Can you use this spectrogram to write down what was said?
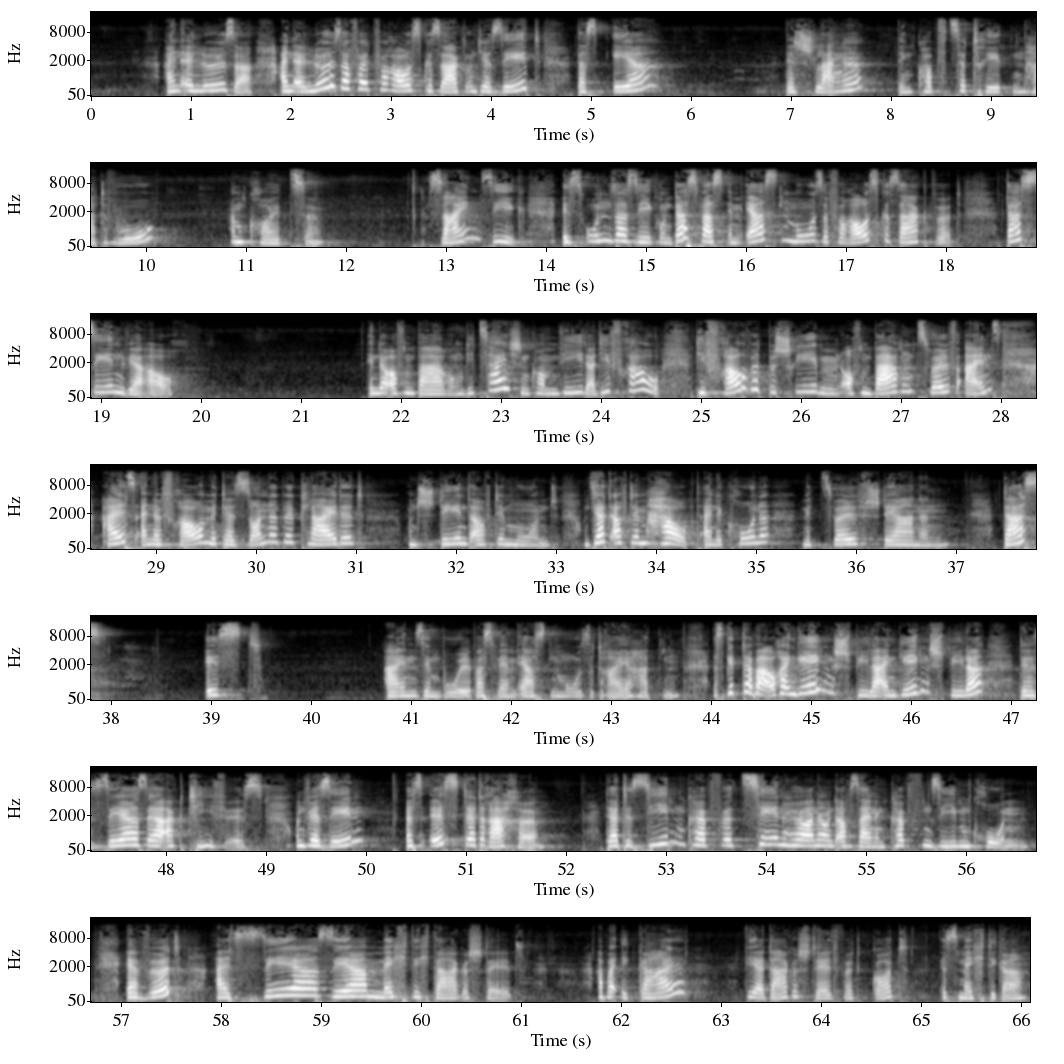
Ein Erlöser. Ein Erlöser wird vorausgesagt und ihr seht, dass er der Schlange den Kopf zertreten hat. Wo? Am Kreuze. Sein Sieg ist unser Sieg. Und das, was im ersten Mose vorausgesagt wird, das sehen wir auch in der Offenbarung. Die Zeichen kommen wieder. Die Frau, die Frau wird beschrieben in Offenbarung 12.1 als eine Frau mit der Sonne bekleidet und stehend auf dem Mond. Und sie hat auf dem Haupt eine Krone mit zwölf Sternen. Das ist ein Symbol, was wir im 1. Mose 3 hatten. Es gibt aber auch einen Gegenspieler, einen Gegenspieler, der sehr, sehr aktiv ist. Und wir sehen, es ist der Drache. Der hatte sieben Köpfe, zehn Hörner und auf seinen Köpfen sieben Kronen. Er wird als sehr, sehr mächtig dargestellt. Aber egal, wie er dargestellt wird, Gott ist mächtiger.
